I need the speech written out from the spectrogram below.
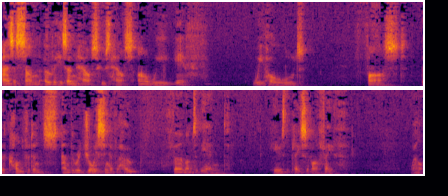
As a son over his own house, whose house are we if we hold fast the confidence and the rejoicing of the hope firm unto the end. Here is the place of our faith. Well,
